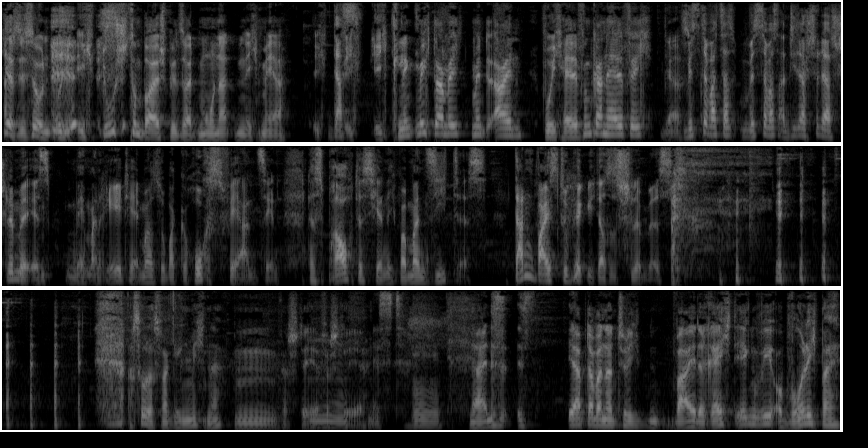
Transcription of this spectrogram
Ja, siehst du, und, und ich dusche zum Beispiel seit Monaten nicht mehr. Ich, das, ich, ich klinge mich damit mit ein. Wo ich helfen kann, helfe ich. Ja, wisst, ihr, was das, wisst ihr, was an dieser Stelle das Schlimme ist? Man redet ja immer so über Geruchsfernsehen. Das braucht es hier nicht, weil man sieht es. Dann weißt du wirklich, dass es schlimm ist. Ach so, das war gegen mich, ne? Hm, verstehe, Hm, verstehe. Mist. Nein, das ist, ihr habt aber natürlich beide recht irgendwie, obwohl ich bei,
